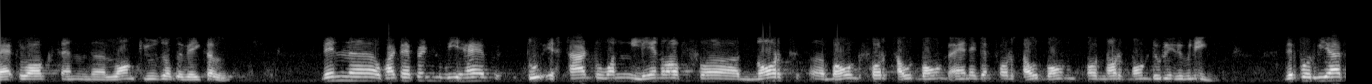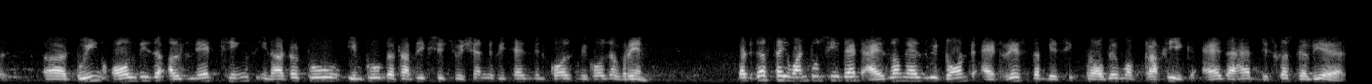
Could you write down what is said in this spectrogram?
backlogs and uh, long queues of the vehicle. Then uh, what happened we have to start one lane of uh, north uh, bound for southbound and again for south southbound for northbound during evening. Therefore we are doing all these alternate things in order to improve the traffic situation which has been caused because of rain but just I want to see that as long as we don't address the basic problem of traffic, as I have discussed earlier,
